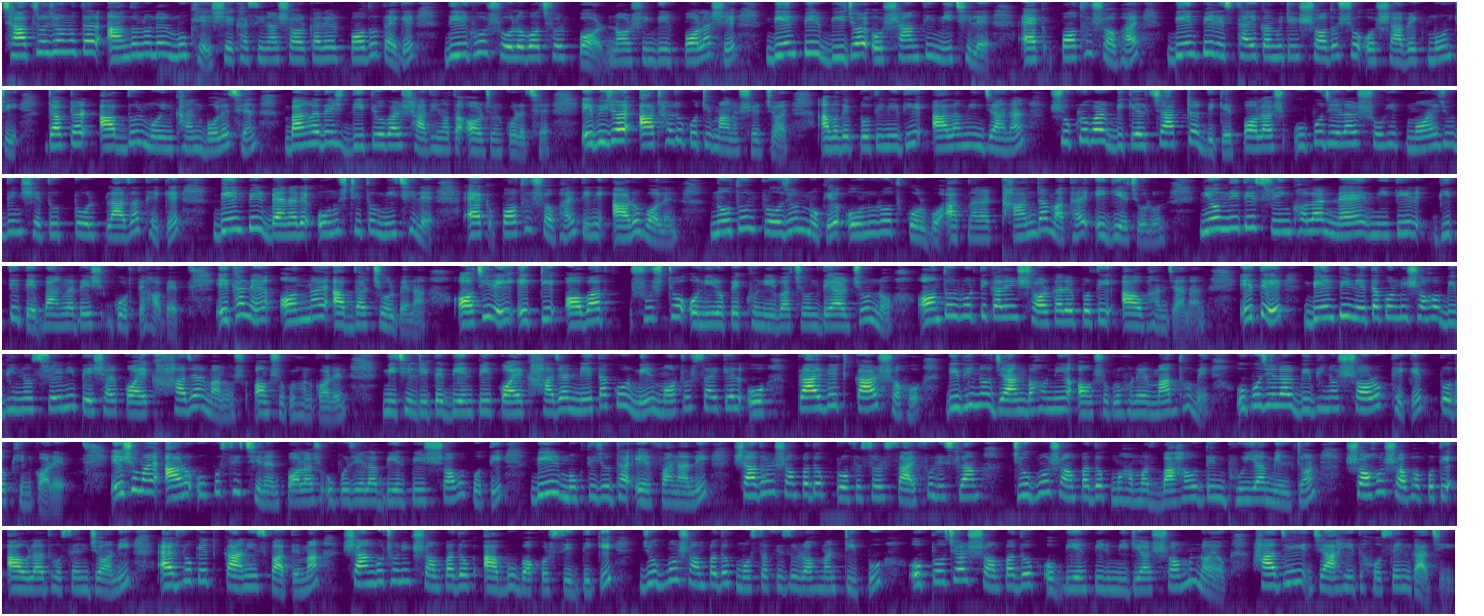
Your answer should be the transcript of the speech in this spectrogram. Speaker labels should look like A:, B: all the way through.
A: ছাত্র জনতার আন্দোলনের মুখে শেখ হাসিনা সরকারের পদত্যাগে দীর্ঘ ষোলো বছর পর নরসিংদীর পলাশে বিএনপির বিজয় ও শান্তি মিছিলে এক পথসভায় বিএনপির স্থায়ী কমিটির সদস্য ও সাবেক মন্ত্রী ডক্টর আব্দুল মঈন খান বলেছেন, বাংলাদেশ দ্বিতীয়বার স্বাধীনতা অর্জন করেছে। এ বিজয় আঠারো কোটি মানুষের জয়। আমাদের প্রতিনিধি আলামিন জানান, শুক্রবার বিকেল চারটার দিকে পলাশ উপজেলার শহীদ ময়জউদ্দিন সেতুর টোল প্লাজা থেকে বিএনপির ব্যানারে অনুষ্ঠিত মিছিলে এক পথসভায় তিনি আরও বলেন, নতুন প্রজন্মকে অনুরোধ করব আপনারা ঠান্ডা মাথায় এগিয়ে চলুন। নিয়মনীতি শৃঙ্খলার ন্যায় নীতির ভিত্তিতে বাংলাদেশ গড়তে হবে। এখানে অন্যায় আবদার চলবে না। অচিরেই একটি অবাধ সুষ্ঠু ও নিরপেক্ষ নির্বাচন দেওয়ার জন্য অন্তর্বর্তীকালীন সরকারের প্রতি আহ্বান জানান। এতে বিএনপি নেতাকর্মী সহ বিভিন্ন শ্রেণি পেশার কয়েক হাজার মানুষ অংশগ্রহণ করেন। মিছিলটিতে বিএনপির কয়েক হাজার নেতাকর্মীর মোটরসাইকেল ও প্রাইভেট কার সহ বিভিন্ন যানবাহন নিয়ে অংশগ্রহণের মাধ্যমে উপজেলার বিভিন্ন সড়ক থেকে প্রদক্ষিণ করে। এ সময় আরও উপস্থিত ছিলেন পলাশ উপজেলা বিএনপির সভাপতি বীর মুক্তিযোদ্ধা এরফান আলী সাধারণ সম্পাদক প্রফেসর সাইফুল ইসলাম, যুগ্ম সম্পাদক মোহাম্মদ বাহাউদ্দিন ভুইয়া মিল্টন সহ সভাপতি আওলাদ হোসেন জনি, অ্যাডভোকেট কানিজ ফাতেমা, সাংগঠনিক সম্পাদক আবু বকর সিদ্দিকী, যুগ্ম সম্পাদক মোস্তাফিজুর রহমান টিপু ও প্রচার সম্পাদক ও বিএনপির মিডিয়া সমন্বয়ক হাজি জাহিদ হোসেন গাজী।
